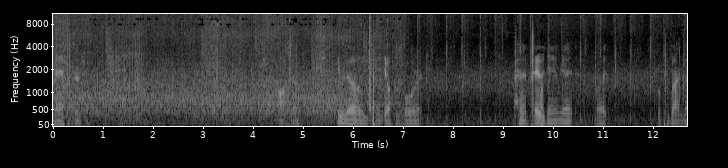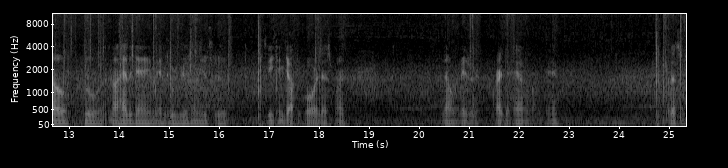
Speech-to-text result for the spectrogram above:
mad potential. Also, even though you can't get off the board, I haven't played the game yet, but for people I know who you know had the game and do reviews on YouTube, so you can get off the board. That's one, know, major right to have about the game. But that's some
